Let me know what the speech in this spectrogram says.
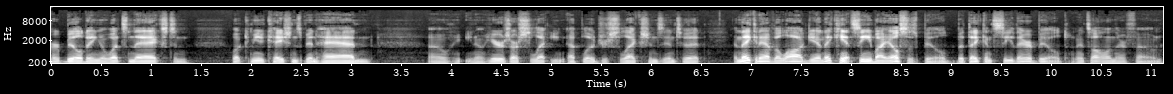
are building and what's next and what communication's been had and oh you know here's our select you can upload your selections into it and they can have the login they can't see anybody else's build but they can see their build and it's all on their phone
